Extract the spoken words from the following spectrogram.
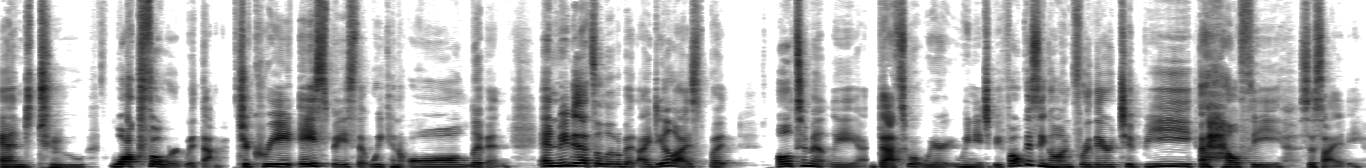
and to walk forward with them, to create a space that we can all live in. And maybe that's a little bit idealized, but ultimately that's what we're we need to be focusing on for there to be a healthy society.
